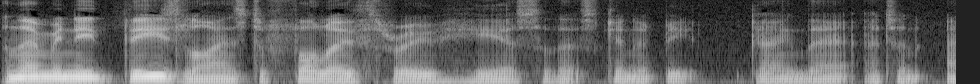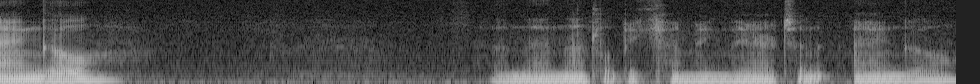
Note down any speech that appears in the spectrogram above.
And then we need these lines to follow through here. So that's going to be going there at an angle. And then that'll be coming there at an angle.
